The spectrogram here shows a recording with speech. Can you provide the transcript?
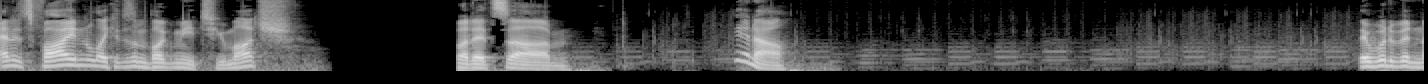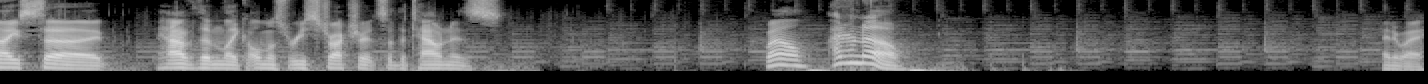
And it's fine, like it doesn't bug me too much. But it's um you know. It would have been nice to have them like almost restructure it so the town is well, I don't know. Anyway.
